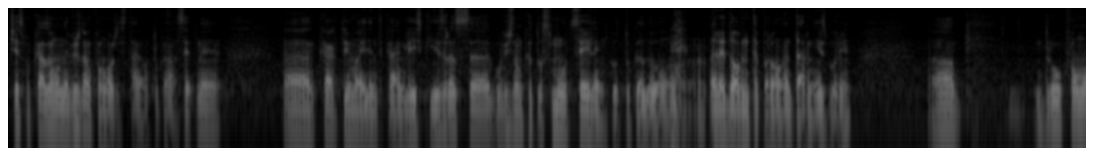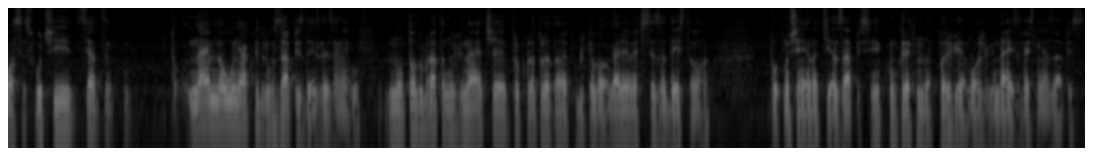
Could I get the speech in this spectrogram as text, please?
честно казвам не виждам какво може да стане от тук насетне както има един така английски израз, го виждам като smooth sailing от тук до редовните парламентарни избори. Друго какво може да се случи? Сега, най-много някой друг запис да излезе негов, но то добрата новина е, че прокуратурата на Република България вече се задействала по отношение на тия записи. Конкретно на първия, може би най-известния запис,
